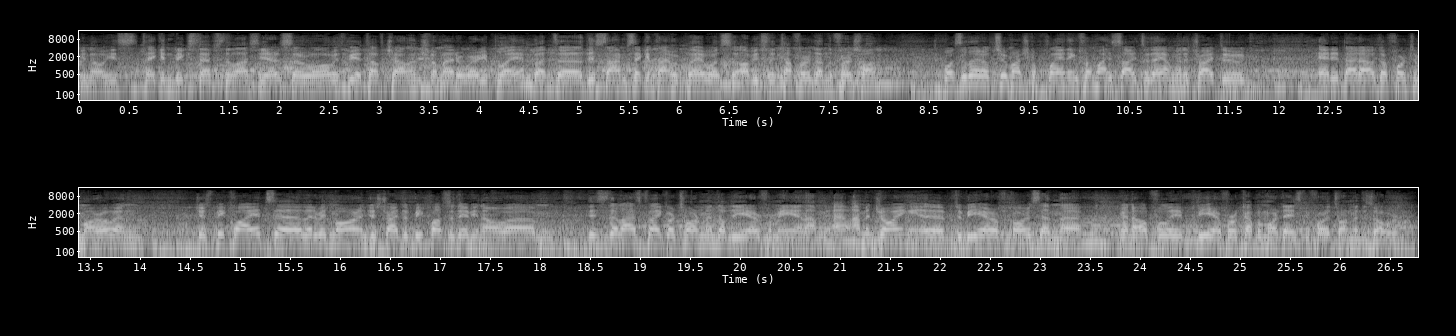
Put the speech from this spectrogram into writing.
you know, he's taken big steps the last year, so it will always be a tough challenge no matter where you play him. But uh, this time, second time we play was obviously tougher than the first one. Was a little too much complaining from my side today. I'm going to try to edit that out for tomorrow and just be quiet a little bit more and just try to be positive. You know, um, this is the last clay court tournament of the year for me, and I'm I'm enjoying uh, to be here, of course, and uh, going to hopefully be here for a couple more days before the tournament is over.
